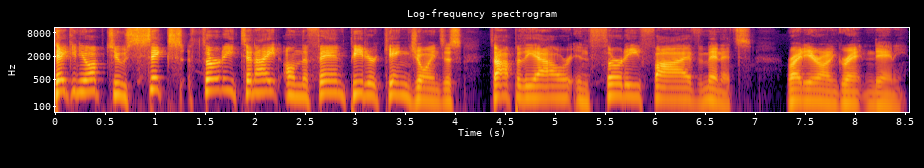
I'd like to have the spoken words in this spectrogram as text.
Taking you up to 6:30 tonight on the fan. Peter King joins us top of the hour in 35 minutes right here on Grant and Danny.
